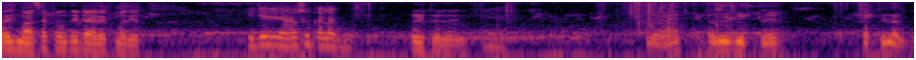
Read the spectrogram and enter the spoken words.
আইস মাছ একটা ডাইরেক্ট মারিয়া এই যে না শুকা না তাহলে জুড়তে শক্তি লাগবে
